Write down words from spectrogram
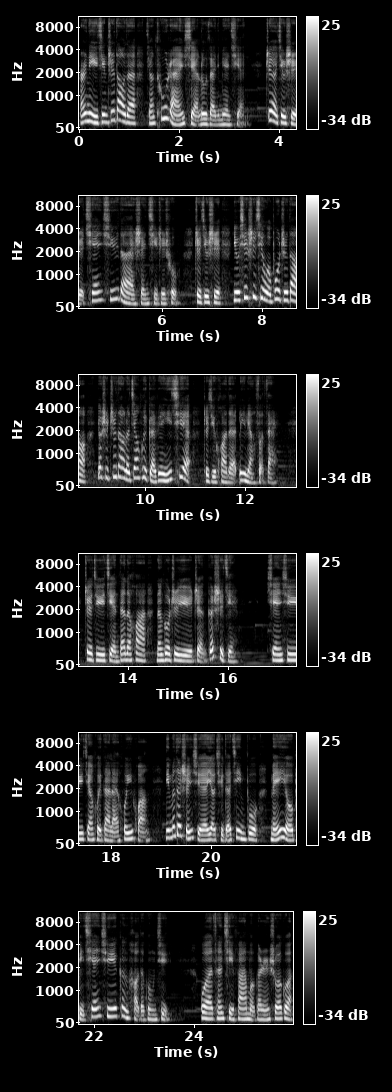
而你已经知道的将突然显露在你面前。这就是谦虚的神奇之处，这就是有些事情我不知道，要是知道了将会改变一切这句话的力量所在。这句简单的话能够治愈整个世界。谦虚将会带来辉煌。你们的神学要取得进步，没有比谦虚更好的工具。我曾启发某个人说过，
